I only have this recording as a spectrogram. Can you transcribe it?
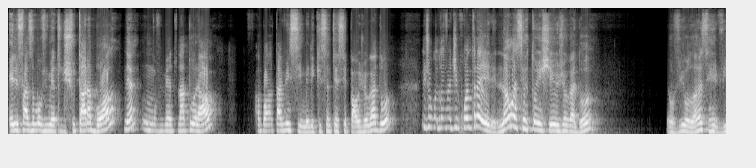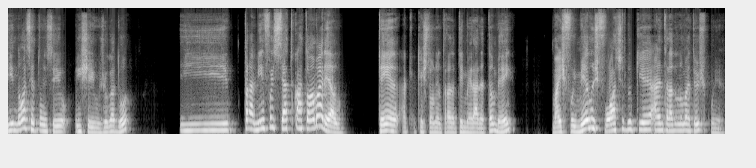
ele faz o movimento de chutar a bola, né? Um movimento natural. A bola estava em cima, ele quis antecipar o jogador. E o jogador vai de contra ele. Não acertou em cheio o jogador, eu vi o lance, revi, não acertou em cheio, o jogador. E para mim foi certo o cartão amarelo. Tem a questão da entrada temerária também, mas foi menos forte do que a entrada do Matheus Cunha.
